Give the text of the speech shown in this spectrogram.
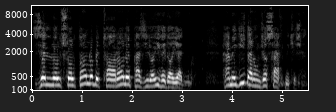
زلل سلطان رو به تارال پذیرایی هدایت می‌کنه. همگی در اونجا صف می‌کشن.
